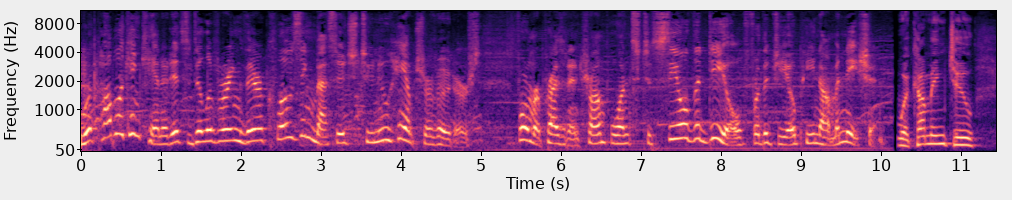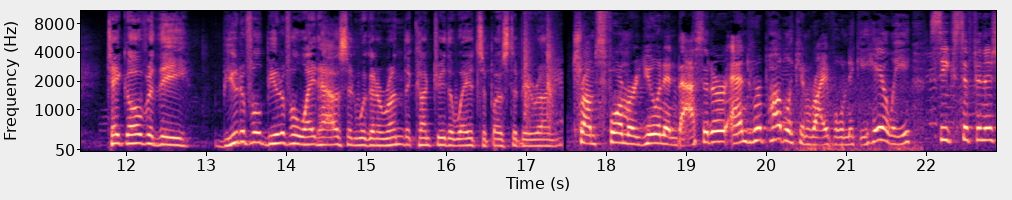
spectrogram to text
Republican candidates delivering their closing message to New Hampshire voters. Former President Trump wants to seal the deal for the GOP nomination. We're coming to take over the beautiful, beautiful White House, and we're going to run the country the way it's supposed to be run. Trump's former UN ambassador and Republican rival Nikki Haley seeks to finish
